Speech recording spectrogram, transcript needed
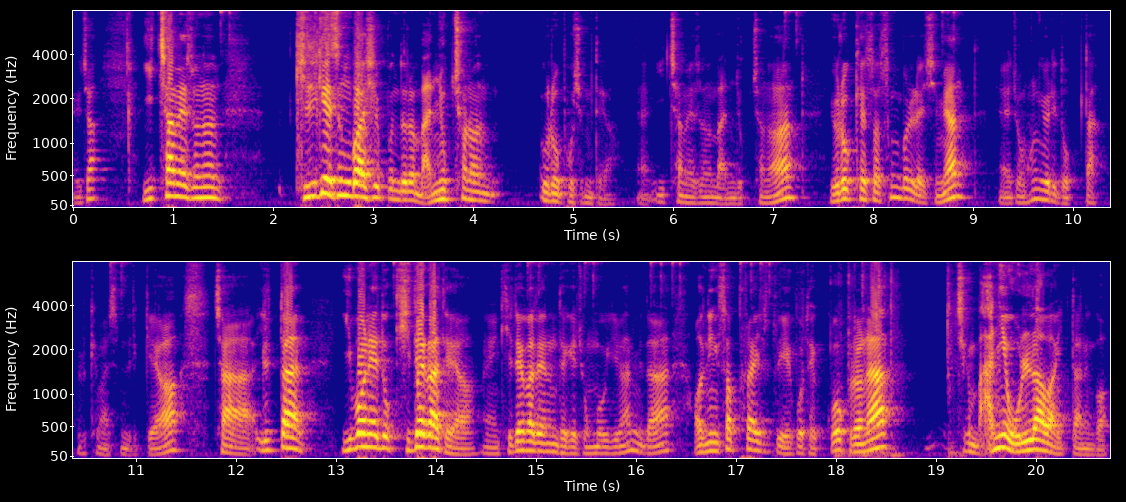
그죠? 2차 매수는 길게 승부하실 분들은 16,000원으로 보시면 돼요. 2차 매수는 16,000원. 이렇게 해서 승부를 내시면 예, 좀 확률이 높다. 이렇게 말씀드릴게요. 자, 일단 이번에도 기대가 돼요. 예, 기대가 되는 되게 종목이긴 합니다. 어닝 서프라이즈도 예고됐고 그러나 지금 많이 올라와 있다는 거.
